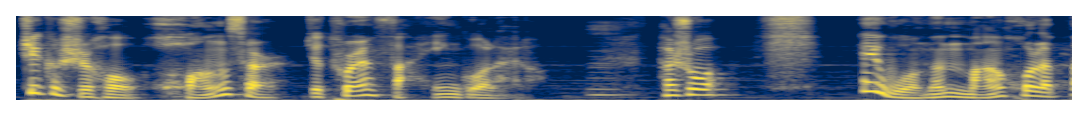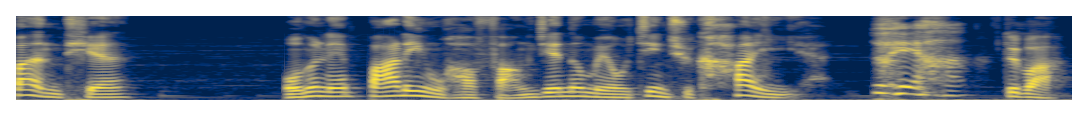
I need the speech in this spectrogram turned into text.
这个时候黄 Sir 就突然反应过来了，嗯。他说：“哎，我们忙活了半天，我们连八零五号房间都没有进去看一眼，对呀、对吧？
